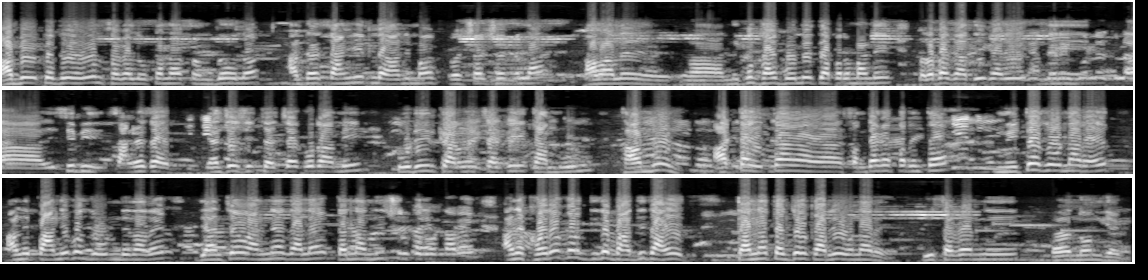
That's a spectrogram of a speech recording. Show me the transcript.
आम्ही एकत्र येऊन सगळ्या लोकांना समजवलं आणि त्यांना सांगितलं आणि मग प्रशासकाला आम्हाला अं, निकम साहेब बोलले त्याप्रमाणे प्रभाग अधिकारी आणि एसीबी सांगळे साहेब यांच्याशी चर्चा करून आम्ही पुढील कारवाईसाठी थांबून थांबून आता एका संध्याकाळपर्यंत मीटर जोडणार आहेत आणि पाणी पण जोडून देणार आहे ज्यांच्यावर अन्याय झालंय त्यांना निशुल्क जोडणार आहे. आणि खरोखर तिथे बाधित आहेत त्यांना त्यांच्यावर कार्य होणार आहे. ही सगळ्यांनी नोंद घ्यावी.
